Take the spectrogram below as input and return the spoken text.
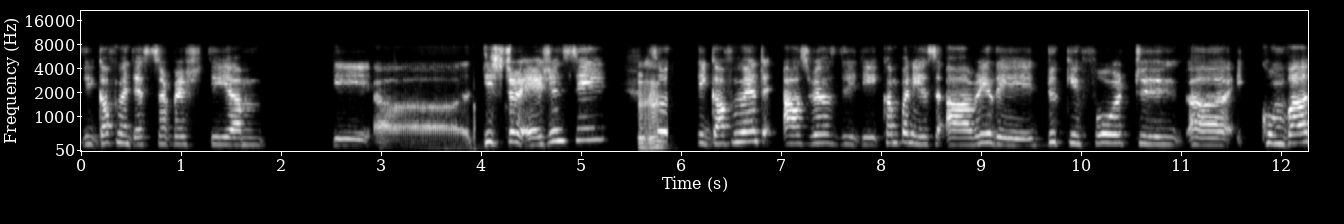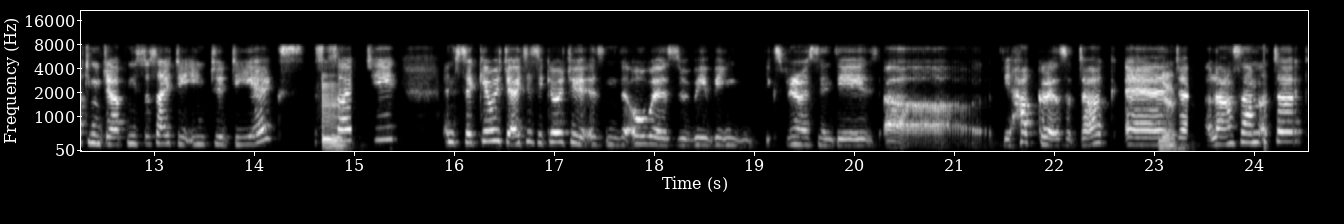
the government established the um, the uh, digital agency. Mm-hmm. So the government as well as the, the companies are really looking forward to uh, converting Japanese society into DX hmm. society. Mm and security, IT security is always we've been experiencing the uh, the hackers attack and yeah. uh, ransom attack,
